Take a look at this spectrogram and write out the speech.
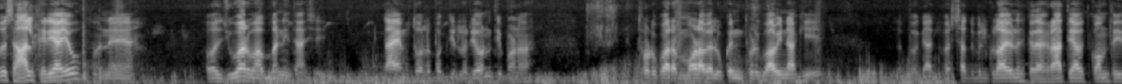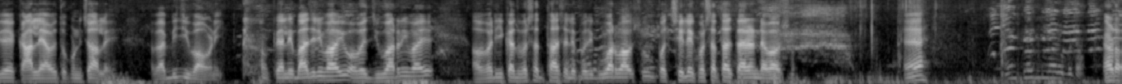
બસ હાલ કરી આવ્યો અને હવે જુવાર વાવવાની થશે. ટાઈમ તો લગભગ જેટલો રહ્યો નથી પણ થોડુંક વાર મોડા વહેલું કરીને થોડીક વાવી નાખીએ. લગભગ આજ વરસાદ બિલકુલ આવ્યો નથી કદાચ રાતે આવે તો કોમ થઈ જાય કાલે આવે તો પણ ચાલે. હવે આ બીજી વાવણી. પહેલી બાજરી વાવ્યું હવે જુવારની વાવે હવે એકાદ વરસાદ થશે એટલે પછી ગુવાર વાવશું પછી છેલ્લે વરસાદ થશે ત્યારે અંડા વાવશું. હે? હેડો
